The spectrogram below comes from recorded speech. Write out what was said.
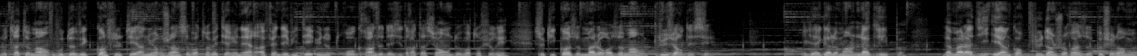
Le traitement, vous devez consulter en urgence votre vétérinaire afin d'éviter une trop grande déshydratation de votre furet, ce qui cause malheureusement plusieurs décès. Il y a également la grippe. La maladie est encore plus dangereuse que chez l'homme.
